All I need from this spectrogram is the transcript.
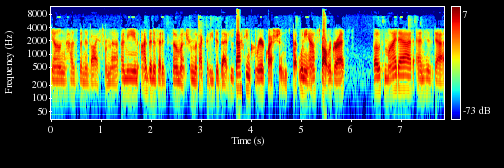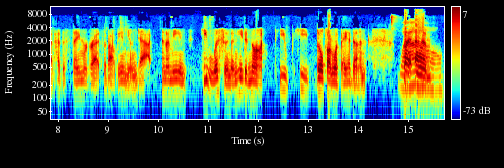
young husband advice from that. I mean, I benefited so much from the fact that he did that. He was asking career questions, but when he asked about regrets, both my dad and his dad had the same regrets about being young dad. And I mean, he listened and he did not. He he built on what they had done. Wow. But, um,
